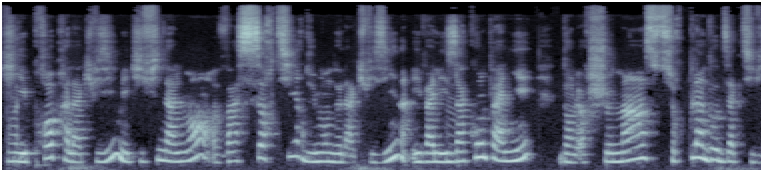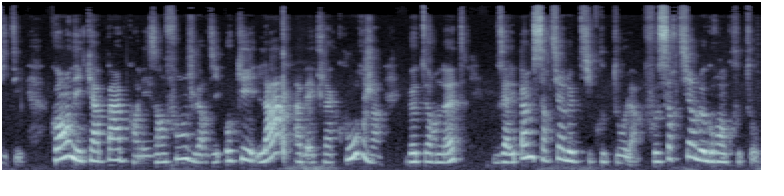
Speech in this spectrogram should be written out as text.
qui est propre à la cuisine, mais qui finalement va sortir du monde de la cuisine et va les mm. accompagner dans leur chemin sur plein d'autres activités. Quand on est capable, quand les enfants, je leur dis, OK, là, avec la courge, butternut, vous n'allez pas me sortir le petit couteau là, faut sortir le grand couteau.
